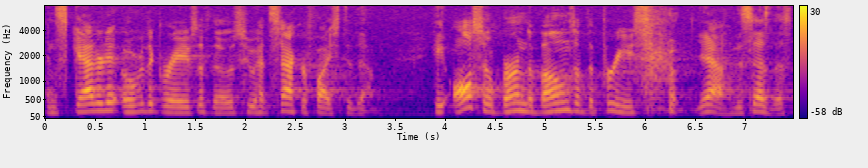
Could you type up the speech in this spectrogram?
and scattered it over the graves of those who had sacrificed to them. He also burned the bones of the priests. yeah, it says this.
